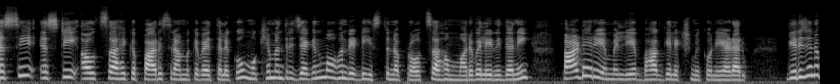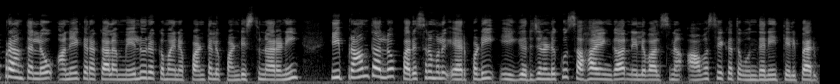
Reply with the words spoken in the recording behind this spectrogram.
ఎస్సీ ఎస్టీ ఔత్సాహిక పారిశ్రామికవేత్తలకు ముఖ్యమంత్రి జగన్మోహన్ రెడ్డి ఇస్తున్న ప్రోత్సాహం మరువలేనిదని పాడేరు ఎమ్మెల్యే భాగ్యలక్ష్మి కొనియాడారు. గిరిజన ప్రాంతాల్లో అనేక రకాల మేలు రకమైన పంటలు పండిస్తున్నారని ఈ ప్రాంతాల్లో పరిశ్రమలు ఏర్పడి ఈ గిరిజనులకు సహాయంగా నిలవాల్సిన ఆవశ్యకత ఉందని తెలిపారు.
